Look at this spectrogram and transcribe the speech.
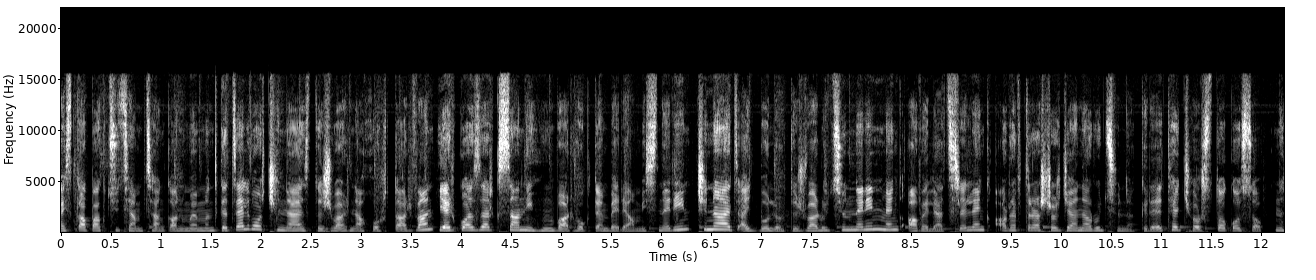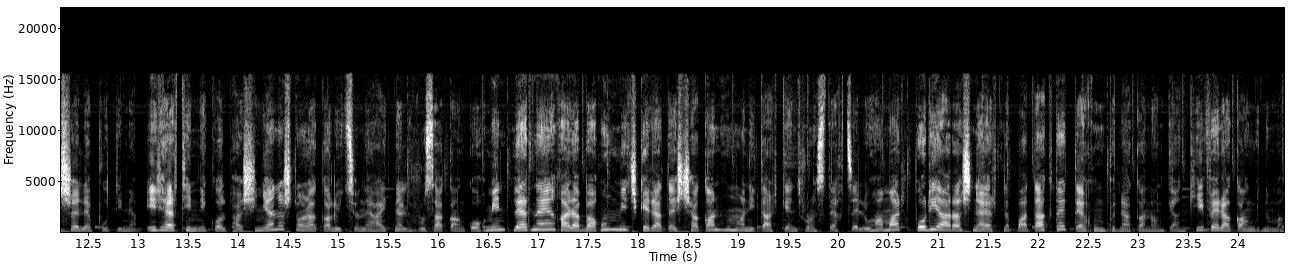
Այս կապակցությամբ ցանկանում եմ ընդգծել, որ չնայած դժվար նախորդ տարվան 2020-ի հունվար-հոկտեմբեր ամիսներին, չնայած այդ բոլոր դժվարություններին, մենք ավելացրել ենք առևտրաշրջանառությունը գրեթե 4%-ով, նշել է Պուտինը։ Իր հերթին Նիկոլ Փաշինյանը շնորհակալություն է հայտնել ռուսական կողմին Լեռնային Ղարաբաղում միջգերատեսչական հումանիտար կենտրոն ստեղծելու համար, որի առաջնահերթ նպատակն է տեղում բնականոն կյանքի վերականգնումը։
